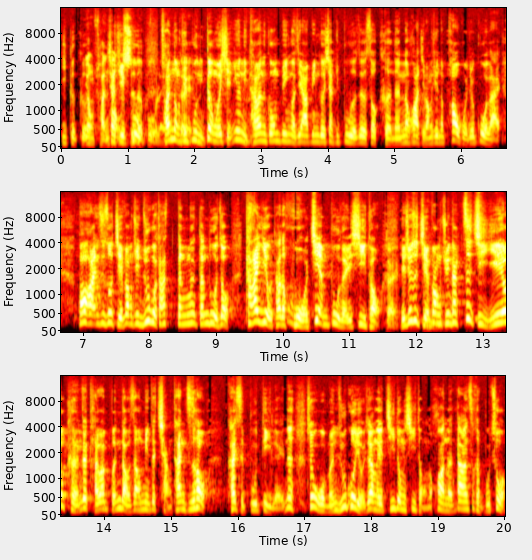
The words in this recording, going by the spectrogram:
一个个用传统式的布雷，传统去布你更危险，因为你台湾的工兵哦，这阿兵哥下去布的这个时候，可能的话，解放军的炮火就过来，包含是说解放军如果他登登陆了之后，他也有他的火箭布雷系统，对，也就是解放军他自己也有可能在台湾本岛上面在抢滩之后开始布地雷。那所以我们如果有这样的机动系统的话呢，当然是很不错。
